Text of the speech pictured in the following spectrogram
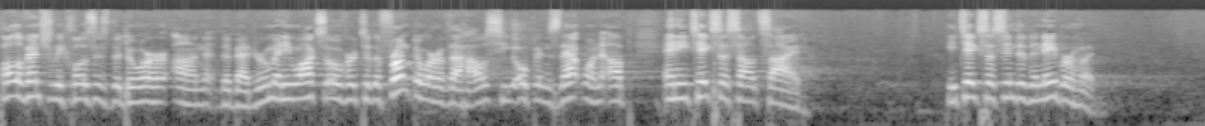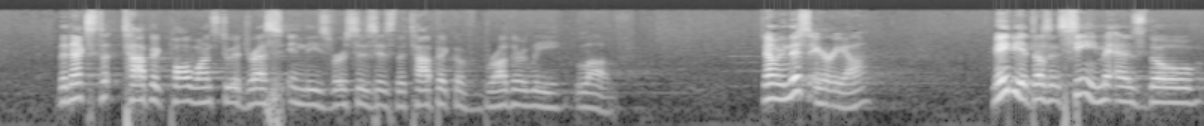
Paul eventually closes the door on the bedroom and he walks over to the front door of the house. He opens that one up and he takes us outside. He takes us into the neighborhood. The next topic Paul wants to address in these verses is the topic of brotherly love. Now, in this area, maybe it doesn't seem as though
